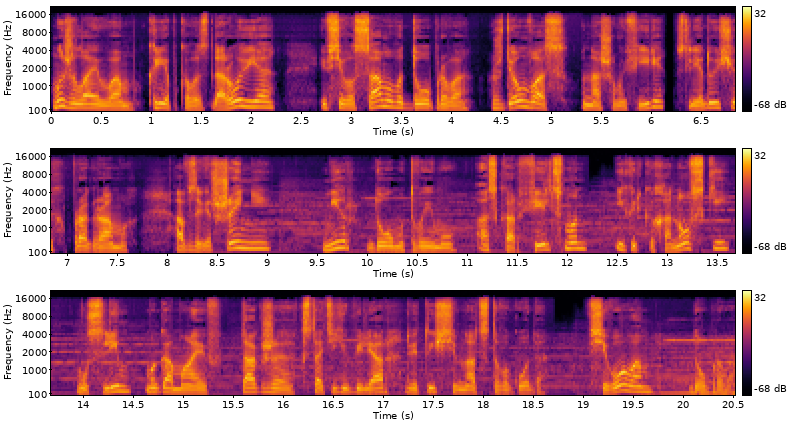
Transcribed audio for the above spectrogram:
Мы желаем вам крепкого здоровья и всего самого доброго. Ждем вас в нашем эфире в следующих программах. А в завершении «Мир дому твоему» Оскар Фельдсман, Игорь Кахановский, Муслим Магомаев. Также, кстати, юбиляр 2017 года. Всего вам доброго!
